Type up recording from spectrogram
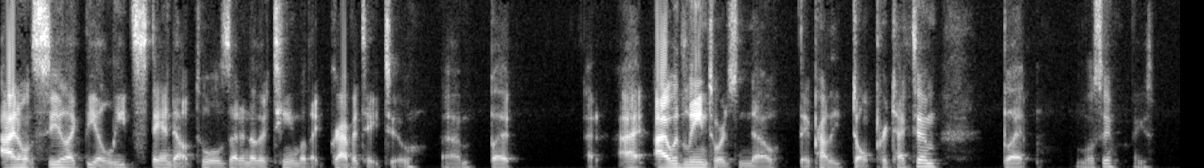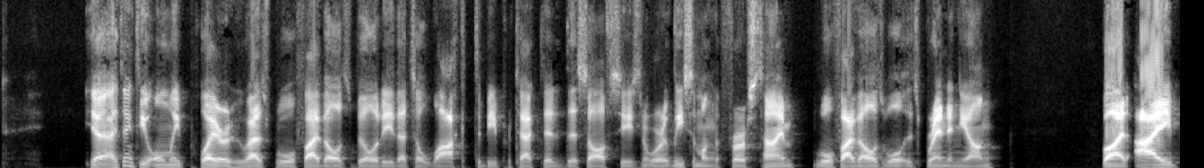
I don't see like the elite standout tools that another team would like gravitate to. Um, but I I would lean towards no. They probably don't protect him, but we'll see. I guess. Yeah, I think the only player who has Rule 5 eligibility that's a lock to be protected this offseason, or at least among the first time Rule 5 eligible, is Brandon Young. But I,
